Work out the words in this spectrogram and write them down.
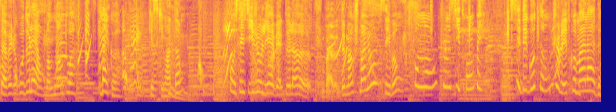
Ça avait le goût de l'herbe, maintenant toi. D'accord. Qu'est-ce qui m'attend? Oh, c'est si joli avec de la... euh, Bah, avec des marshmallows, c'est bon. Oh non, je me suis trompée. C'est dégoûtant, je vais être malade.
